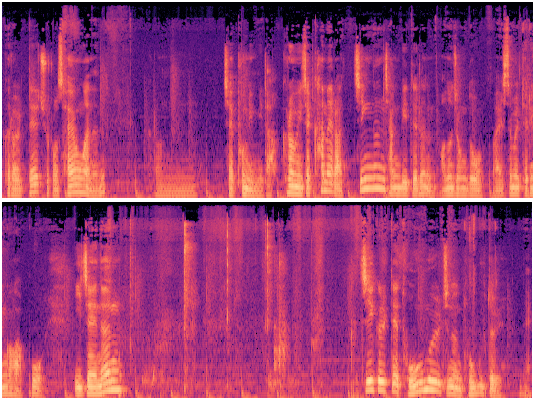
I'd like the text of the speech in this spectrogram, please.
그럴 때 주로 사용하는 그런 제품입니다. 그럼 이제 카메라 찍는 장비들은 어느 정도 말씀을 드린 것 같고 이제는 찍을 때 도움을 주는 도구들 네,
